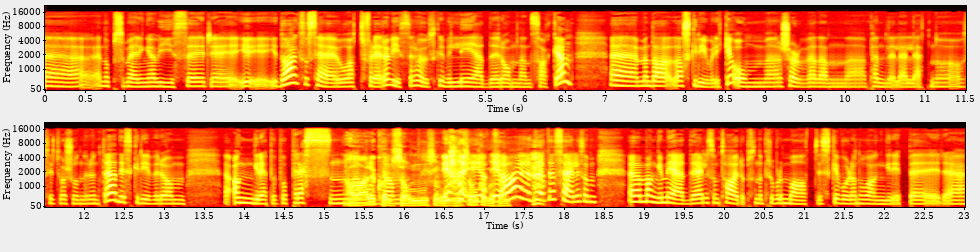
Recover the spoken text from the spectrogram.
en oppsummering av aviser eh, i, i, dag, så ser jeg jo at flere aviser har jo skrevet leder om den saken. Eh, men da, da, skriver de ikke om sjølve den pendlerleiligheten og situasjonen rundt det. De skriver om angrepet på pressen. Ja, da er det korpsånden som, ja, som kommer fram. Ja, det, det ser jeg liksom Mange medier liksom tar opp sånne problematiske hvordan hun angriper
